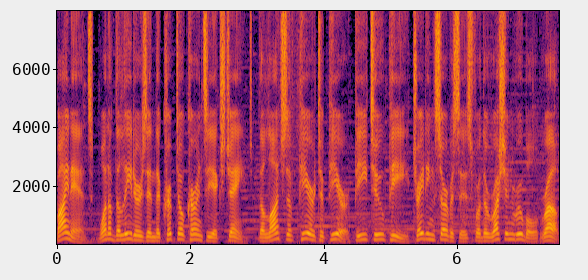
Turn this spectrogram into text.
Binance, one of the leaders in the cryptocurrency exchange, the launch of peer-to-peer (P2P) trading services for the Russian ruble (RUB).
